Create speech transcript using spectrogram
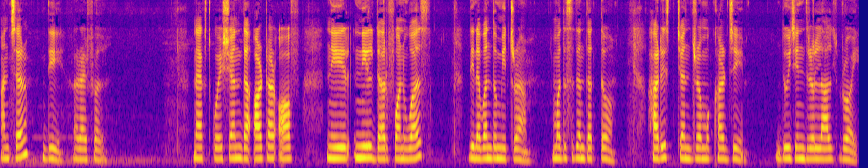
Answer D. Rifle. Next question The author of Nil, Nil Darpan was Chandra Mukherjee, Dwijendra Lal Roy.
